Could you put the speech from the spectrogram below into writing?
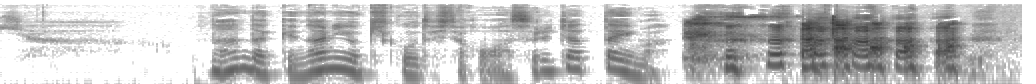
いやなんだっけ？何を聞こうとしたか忘れちゃった今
